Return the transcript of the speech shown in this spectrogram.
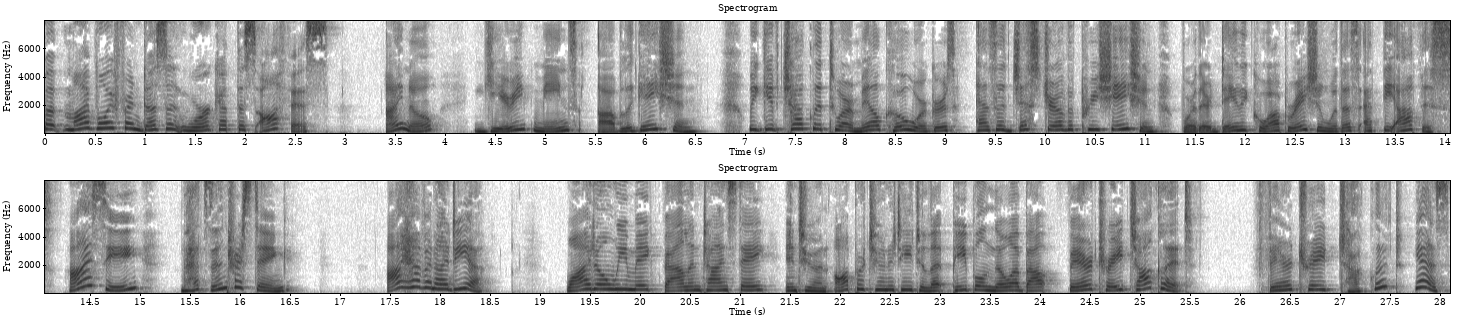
But my boyfriend doesn't work at this office. I know. Giri means obligation. We give chocolate to our male coworkers as a gesture of appreciation for their daily cooperation with us at the office. I see. That's interesting. I have an idea. Why don't we make Valentine's Day into an opportunity to let people know about fair trade chocolate? Fair trade chocolate? Yes,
